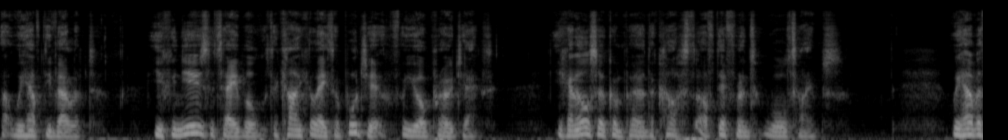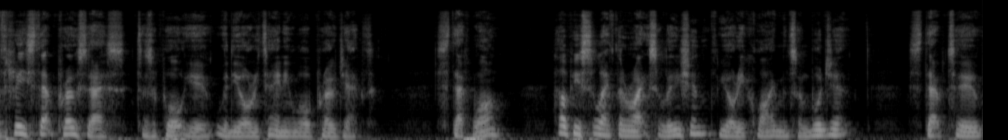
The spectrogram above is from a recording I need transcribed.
that we have developed. You can use the table to calculate a budget for your project. You can also compare the cost of different wall types. We have a three-step process to support you with your retaining wall project. Step 1. Help you select the right solution for your requirements and budget. Step 2.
